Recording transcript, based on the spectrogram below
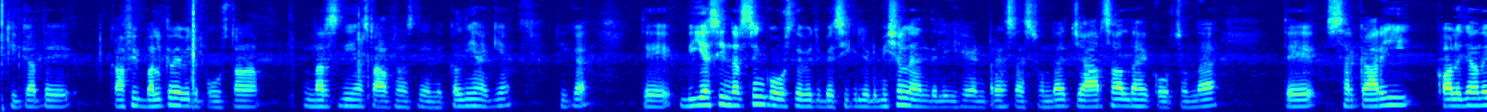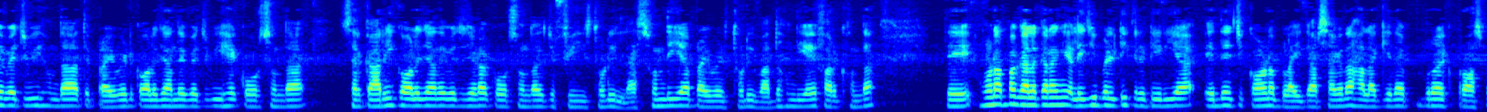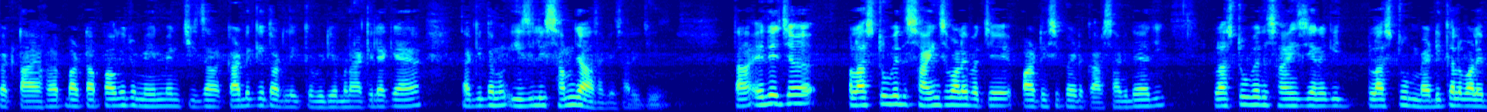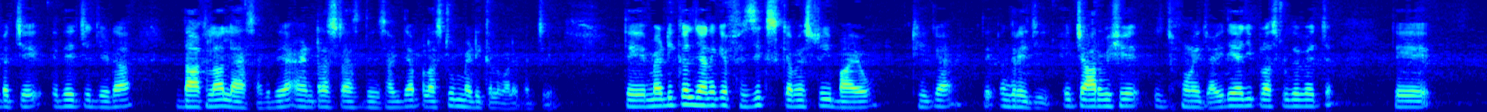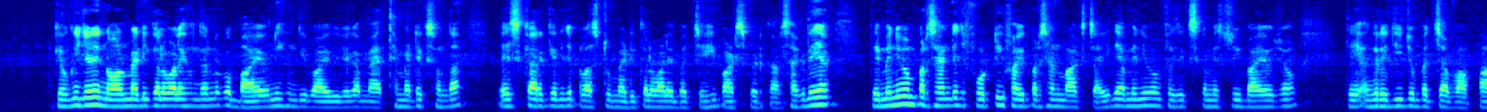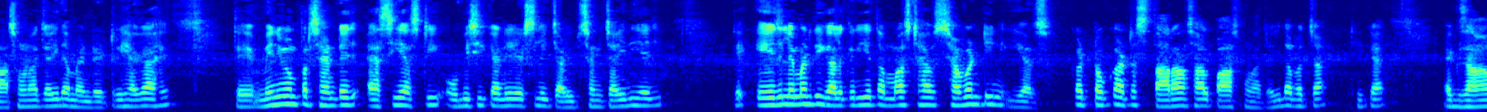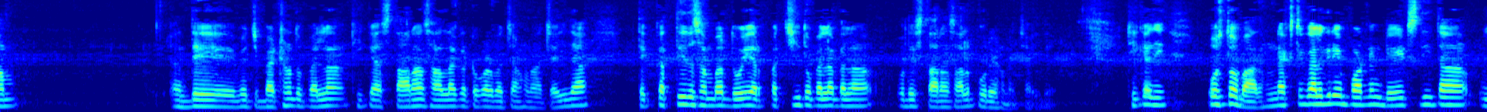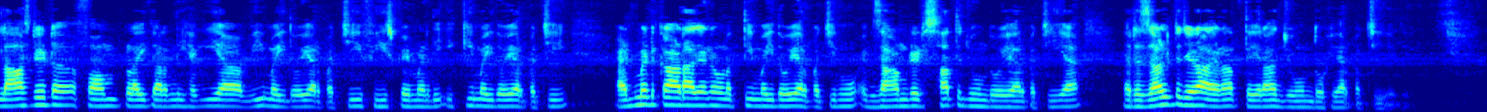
ਠੀਕ ਆ, ਤੇ ਕਾਫੀ ਬਲਕ ਦੇ ਵਿੱਚ ਪੋਸਟਾਂ ਨਰਸ ਦੀਆਂ ਸਟਾਫ ਨਰਸ ਦੀਆਂ ਨਿਕਲਦੀਆਂ ਹੈਗੀਆਂ, ਠੀਕ ਹੈ ਤੇ BSc ਨਰਸਿੰਗ ਕੋਰਸ ਦੇ ਵਿੱਚ ਬੇਸਿਕਲੀ ਐਡਮਿਸ਼ਨ ਲੈਣ ਦੇ ਲਈ ਇਹ ਐਂਟਰੈਂਸ ਟੈਸਟ ਹੁੰਦਾ ਹੈ 4 ਸਾਲ ਦਾ ਇਹ ਕੋਰਸ ਹੁੰਦਾ ਹੈ, ਤੇ ਸਰਕਾਰੀ ਕਾਲਜਾਂ ਦੇ ਵਿੱਚ ਵੀ ਹੁੰਦਾ ਤੇ ਪ੍ਰਾਈਵੇਟ ਕਾਲਜਾਂ ਦੇ ਵਿੱਚ ਵੀ ਇਹ ਕੋਰਸ ਹੁੰਦਾ। ਸਰਕਾਰੀ ਕਾਲਜਾਂ ਦੇ ਵਿੱਚ ਜਿਹੜਾ ਕੋਰਸ ਹੁੰਦਾ, ਉਹਦੇ ਚ ਫੀਸ ਥੋੜੀ ਲੈਸ ਹੁੰਦੀ ਆ ਪ੍ਰਾਈਵੇਟ ਥੋੜੀ ਵੱਧ ਹੁੰਦੀ ਆ, ਇਹ ਫ਼ਰਕ ਹੁੰਦਾ। ਤੇ ਹੁਣ ਆਪਾਂ ਗੱਲ ਕਰਾਂਗੇ ਐਲੀਜੀਬਿਲਟੀ ਕ੍ਰਾਈਟੇਰੀਆ ਇਹਦੇ ਚ ਕੌਣ ਅਪਲਾਈ ਕਰ ਸਕਦਾ? ਹਾਲਾਂਕਿ ਇਹਦਾ ਪੂਰਾ ਇੱਕ ਪ੍ਰੋਸਪੈਕਟ ਆਇਆ ਹੋਇਆ ਬਟ ਆਪਾਂ ਉਹਦੇ ਚ ਮੇਨ ਮੇਨ ਚੀਜ਼ਾਂ ਕੱਢ ਕੇ ਤੁਹਾਡੇ ਲਈ ਇੱਕ ਵੀਡੀਓ ਬਣਾ ਕੇ ਲੈ ਕੇ ਆਇਆ ਤਾਂ ਕਿ ਤੁਹਾਨੂੰ ਈਜ਼ੀਲੀ ਸਮਝ ਆ ਸਕੇ ਸਾਰੀ ਚੀਜ਼। ਤਾਂ ਇਹਦੇ ਚ ਪਲੱਸ 2 ਵਿਦ ਸਾਇੰਸ ਵਾਲੇ ਬੱਚੇ ਪਾਰਟਿਸਿਪੇਟ ਕਰ ਸਕਦੇ ਆ ਜੀ। ਪਲੱਸ 2 ਵਿਦ ਸਾਇੰਸ ਯਾਨੀ ਕਿ ਪਲੱਸ 2 ਮੈਡੀਕਲ ਵਾਲੇ ਬੱਚੇ ਇਹਦੇ ਚ ਜਿਹੜਾ ਦਾਖਲਾ ਲੈ ਸਕਦੇ ਆ ਐਂਟਰੈਂਸ ਟੈਸਟ ਦੇ ਸਕਦੇ ਆ ਪਲੱਸ 2 ਮੈਡੀਕਲ ਵਾਲੇ ਬੱਚੇ। ਤੇ ਮੈਡੀਕਲ ਯਾਨੀ ਕਿ ਫਿਜ਼ਿਕਸ ਕੈਮਿਸਟਰੀ ਬਾਇਓ ਠੀਕ ਹੈ, ਤੇ ਅੰਗਰੇਜ਼ੀ, ਇਹ ਚਾਰ ਵਿਸ਼ੇ ਹੋਣੇ ਚਾਹੀਦੇ ਆ ਜੀ ਪਲੱਸ 2 ਦੇ ਵਿੱਚ। ਤੇ ਕਿਉਂਕਿ ਜਿਹੜੇ ਨਾਨ ਮੈਡੀਕਲ ਵਾਲੇ ਹੁੰਦੇ ਉਹਨਾਂ ਕੋਲ ਬਾਇਓ ਨਹੀਂ ਹੁੰਦੀ ਬਾਇਓ ਦੀ ਜਗ੍ਹਾ ਮੈਥਮੈਟਿਕਸ ਹੁੰਦਾ। ਇਸ ਕਰਕੇ ਇਹਦੇ ਚ ਪਲੱਸ 2 ਮੈਡੀਕਲ ਵਾਲੇ ਬੱਚੇ ਹੀ ਪਾਰਟਿਸਿਪੇਟ ਕਰ ਸਕਦੇ ਆ। ਤੇ ਮਿਨੀਮਮ ਪਰਸੈਂਟੇਜ 45% ਮਾਰਕਸ ਚਾਹੀਦੇ ਆ। ਮਿਨੀਮਮ ਫਿਜ਼ਿਕਸ ਕੈਮਿਸਟਰੀ ਬਾਇਓ ਚੋਂ ਤੇ ਅੰਗਰੇਜ਼ੀ ਚੋਂ ਬੱਚਾ ਪਾਸ ਹੋਣਾ ਚਾਹੀਦਾ ਮੈਂਡੇਟਰੀ ਹੈਗਾ ਇਹ। ਤੇ minimum percentage SC ST OBC candidates ਲਈ 40% ਚਾਹੀਦੀ ਹੈ ਜੀ। ਤੇ ਏਜ ਲਿਮਿਟ ਦੀ ਗੱਲ ਕਰੀਏ ਤਾਂ ਮਸਟ ਹੈਵ 17 ਇਅਰਸ ਘੱਟੋ ਘੱਟ 17 ਸਾਲ ਪਾਸ ਹੋਣਾ ਚਾਹੀਦਾ ਬੱਚਾ, ਠੀਕ ਹੈ। ਐਗਜ਼ਾਮ ਦੇ ਵਿੱਚ ਬੈਠਣ ਤੋਂ ਪਹਿਲਾਂ, ਠੀਕ ਹੈ 17 ਸਾਲ ਦਾ ਘੱਟੋ ਘੱਟ ਬੱਚਾ ਹੋਣਾ ਚਾਹੀਦਾ। ਤੇ 31 ਦਸੰਬਰ 2025 ਤੋਂ ਪਹਿਲਾਂ ਪਹਿਲਾਂ ਉਹਦੇ 17 ਸਾਲ ਪੂਰੇ ਹੋਣੇ ਚਾਹੀਦੇ ਠੀਕ ਹੈ ਜੀ? ਉਸ ਤੋਂ ਬਾਅਦ ਨੈਕਸਟ ਗੱਲ ਕਰੀਏ ਇੰਪੋਰਟੈਂਟ ਡੇਟਸ ਦੀ ਤਾਂ ਲਾਸਟ ਡੇਟ ਫਾਰਮ ਅਪਲਾਈ ਕਰਨ ਦੀ ਹੈਗੀ ਆ 20 ਮਈ 2025 ਫੀਸ ਪੇਮੈਂਟ ਦੀ 21 ਮਈ 2025 ਐਡਮਿਟ ਕਾਰਡ ਆ ਜਾਣਾ 29 ਮਈ 2025 ਨੂੰ ਐਗਜ਼ਾਮ ਡੇਟ 7 ਜੂਨ 2025 ਆ ਰਿਜ਼ਲਟ ਜਿਹੜਾ ਆ ਜਾਣਾ 13 ਜੂਨ 2025 ਹੈ ਜੀ।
